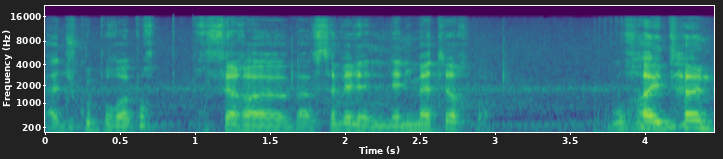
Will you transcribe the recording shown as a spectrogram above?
Bah du coup pour, pour, pour faire, euh, bah vous savez l'animateur quoi. Wyden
